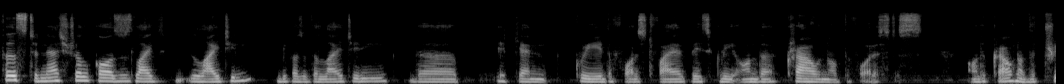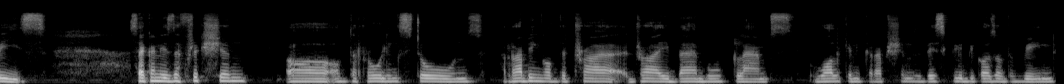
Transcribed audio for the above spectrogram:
First, natural causes like lighting. Because of the lighting, the it can create the forest fire basically on the crown of the forests, on the crown of the trees. Second is the friction uh, of the rolling stones, rubbing of the dry, dry bamboo clamps, volcanic eruptions basically because of the wind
